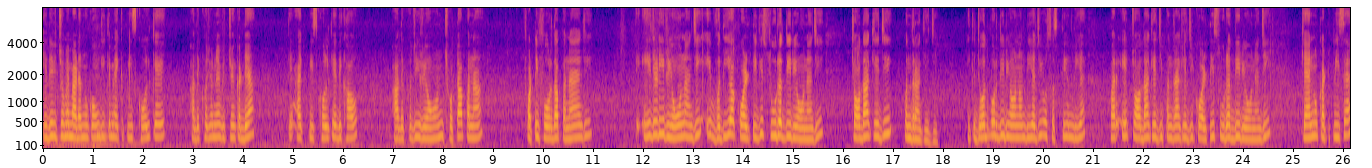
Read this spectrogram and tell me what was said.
ਇਹਦੇ ਵਿੱਚੋਂ ਮੈਂ ਮੈਡਮ ਨੂੰ ਕਹੂੰਗੀ ਕਿ ਮੈਂ ਇੱਕ ਪੀਸ ਖੋਲ ਕੇ ਆ ਦੇਖੋ ਜੀ ਉਹਨੇ ਵਿੱਚੋਂ ਹੀ ਕੱਢਿਆ ਤੇ ਆ ਇੱਕ ਪੀਸ ਖੋਲ ਕੇ ਦਿਖਾਓ। ਆ ਦੇਖੋ ਜੀ ਰਿਓਨ ਛੋਟਾ ਪਨਾ 44 ਦਾ ਪਨਾ ਹੈ ਜੀ। ਤੇ ਇਹ ਜਿਹੜੀ ਰਿਓਨ ਆ ਜੀ, ਇਹ ਵਧੀਆ ਕੁਆਲਿਟੀ ਦੀ ਸੂਰਤ ਦੀ ਰਿਓਨ ਹੈ ਜੀ 14 ਕੇਜੀ 15 ਕੇਜੀ ਇੱਕ ਜੋਧਪੁਰ ਦੀ ਰਿਓਨ ਹੁੰਦੀ ਹੈ ਜੀ, ਉਹ ਸਸਤੀ ਹੁੰਦੀ ਹੈ, ਪਰ ਇਹ 14 ਕੇਜੀ 15 ਕੇਜੀ ਕੁਆਲਿਟੀ ਸੂਰਤ ਦੀ ਰਿਓਨ ਹੈ ਜੀ। ਕੈਨ ਨੂੰ ਕੱਟ ਪੀਸ ਹੈ,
